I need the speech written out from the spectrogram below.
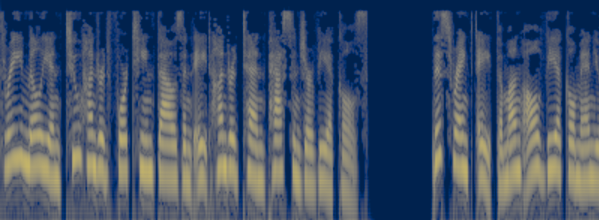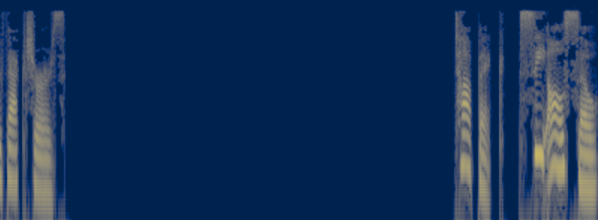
3,214,810 passenger vehicles. This ranked 8th among all vehicle manufacturers. Topic. See also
